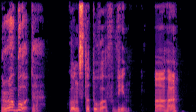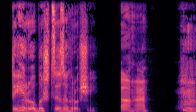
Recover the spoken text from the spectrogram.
Робота, констатував він. Ага. Ти робиш це за гроші. Ага. Хм.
